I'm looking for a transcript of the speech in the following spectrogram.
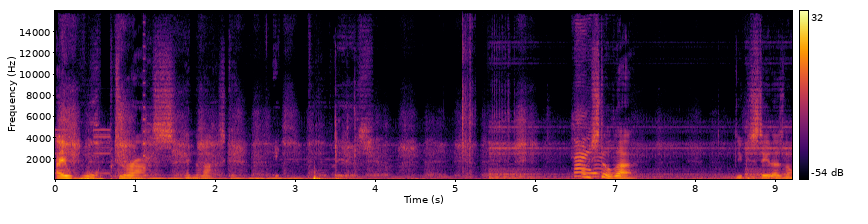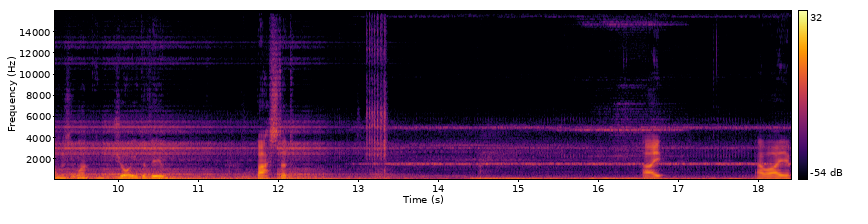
I whooped your ass in the last game? It probably is. I'm still there. You can stay there as long as you want. Enjoy the view. Bastard. Hi. How are you?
